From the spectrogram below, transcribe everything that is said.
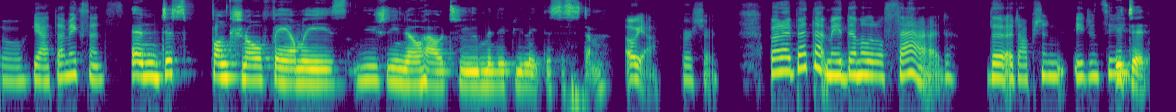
So, yeah, that makes sense. And dysfunctional families usually know how to manipulate the system. Oh, yeah, for sure. But I bet that made them a little sad, the adoption agency. It did.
